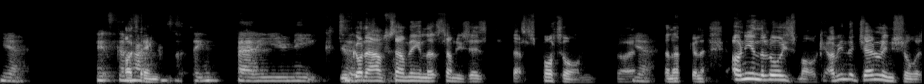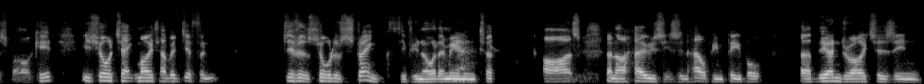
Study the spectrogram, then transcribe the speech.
Yeah. It's going to have think. something fairly unique. To, you've got to have something that somebody says that's spot on right? Yeah. And that's going to only in the Lloyd's market. I mean, the general insurance market, InsurTech might have a different, different sort of strength, if you know what I mean, yeah. in terms of cars and our houses and helping people, uh, the underwriters in,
